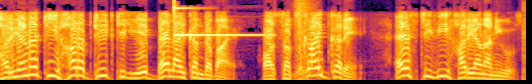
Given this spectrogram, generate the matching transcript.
हरियाणा की हर अपडेट के लिए बेल आइकन दबाएँ और सब्सक्राइब करें एस टीवी हरियाणा न्यूज़।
